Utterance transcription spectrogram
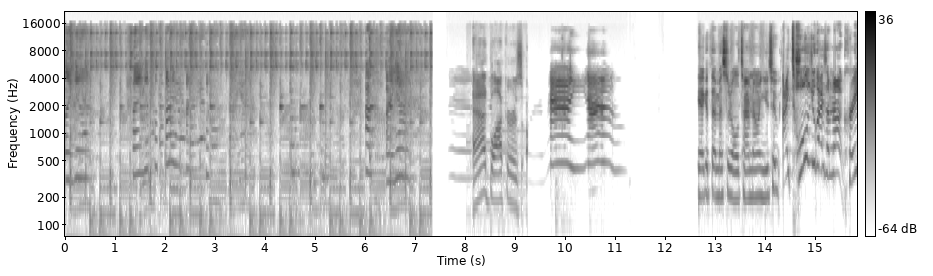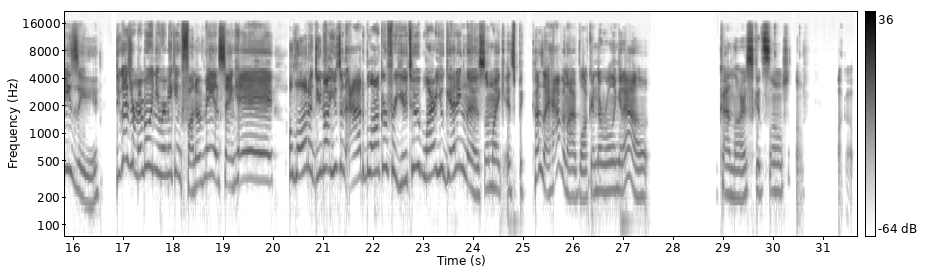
fire, fire for fire, ah, fire. Ad blockers Yeah, I get that message all the time now on YouTube. I told you guys I'm not crazy. Do you guys remember when you were making fun of me and saying, hey, Alana, do you not use an ad blocker for YouTube? Why are you getting this? I'm like, it's because I have an ad blocker and they're rolling it out. Kind Lars gets so shut the oh, fuck up.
